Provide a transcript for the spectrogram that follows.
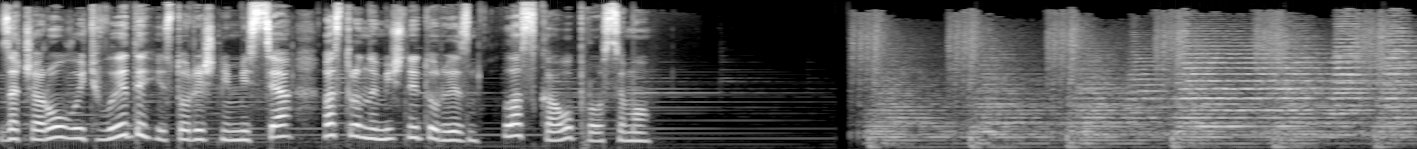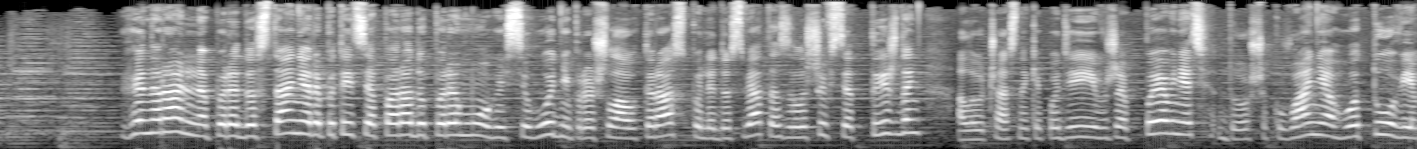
Зачаровують види, історичні місця, гастрономічний туризм. Ласкаво просимо. Генеральна передостання репетиція параду перемоги сьогодні пройшла у Тирасполі. До свята залишився тиждень, але учасники події вже певнять, до шикування готові.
